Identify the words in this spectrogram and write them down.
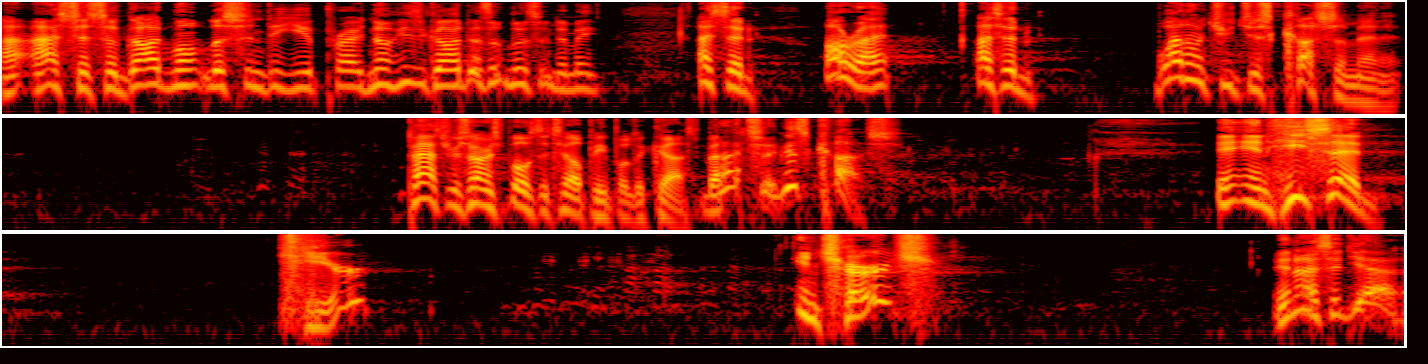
I, I said, So God won't listen to your prayers? No, he's, God doesn't listen to me. I said, All right. I said, why don't you just cuss a minute? Pastors aren't supposed to tell people to cuss, but I said, just cuss. And he said, Here? In church? And I said, Yeah.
